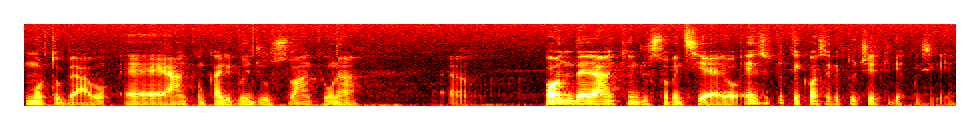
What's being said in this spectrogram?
molto bravo, è anche un calibro giusto, anche una... Uh, pondera anche un giusto pensiero e su tutte cose che tu cerchi di acquisire.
